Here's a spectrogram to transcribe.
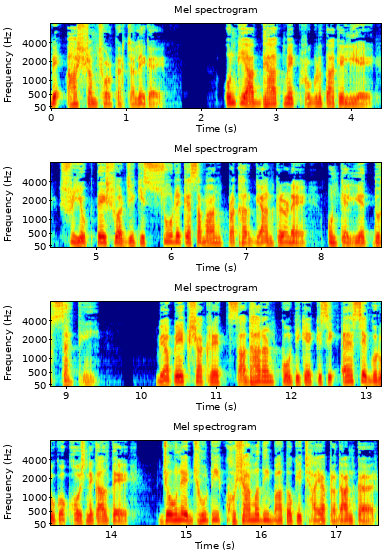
वे आश्रम छोड़कर चले गए। उनकी आध्यात्मिक रुग्णता के लिए श्री युक्तेश्वर जी की सूर्य के समान प्रखर ज्ञान किरणें उनके लिए दुस्सह थीं। वे अपेक्षाकृत साधारण कोटि के किसी ऐसे गुरु को खोज निकालते, जो उन्हें झूठी खुशामदी बातों की छाया प्रदान कर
